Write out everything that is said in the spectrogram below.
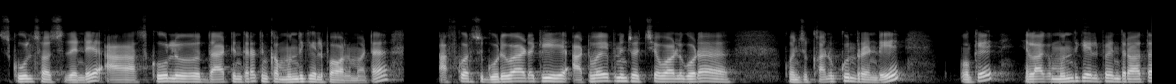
స్కూల్స్ వస్తుందండి. ఆ స్కూల్ దాటిన తర్వాత ఇంకా ముందుకు వెళ్ళిపోవాలన్నమాట కోర్స్ గుడివాడకి అటువైపు నుంచి వచ్చేవాళ్ళు కూడా కొంచెం కనుక్కుని రండి. ఓకే? ఇలాగ ముందుకు వెళ్ళిపోయిన తర్వాత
